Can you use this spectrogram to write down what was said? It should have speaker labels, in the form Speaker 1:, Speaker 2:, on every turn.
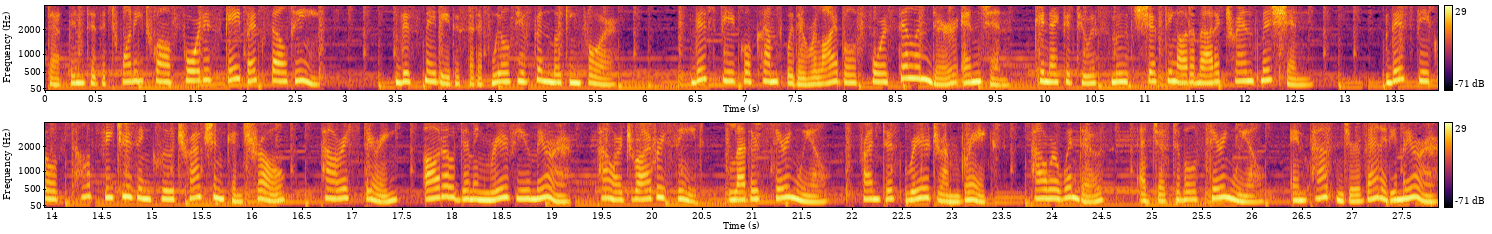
Speaker 1: step into the 2012 Ford Escape XLT. This may be the set of wheels you've been looking for. This vehicle comes with a reliable four-cylinder engine, connected to a smooth shifting automatic transmission. This vehicle's top features include traction control, power steering, auto-dimming rearview mirror, power driver seat, leather steering wheel, front disc rear drum brakes, power windows, adjustable steering wheel, and passenger vanity mirror.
